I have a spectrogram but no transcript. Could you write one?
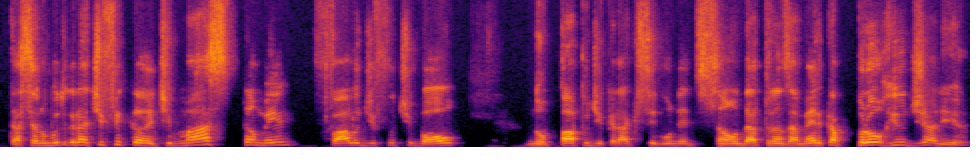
está sendo muito gratificante. Mas também falo de futebol no Papo de Craque, segunda edição da Transamérica, pro Rio de Janeiro.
